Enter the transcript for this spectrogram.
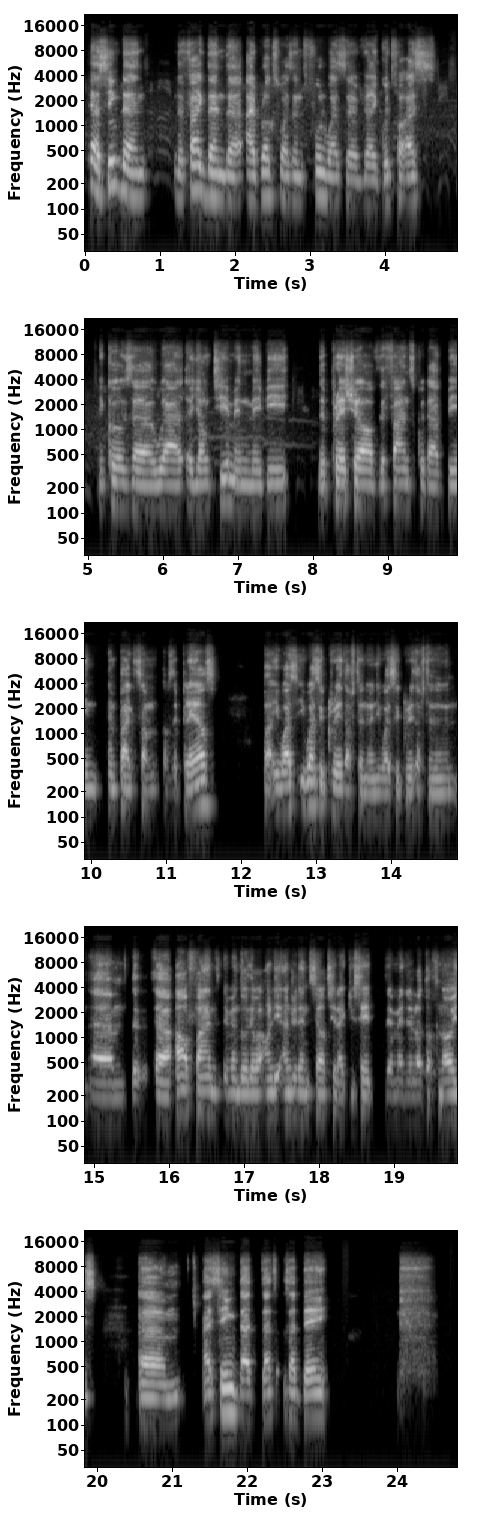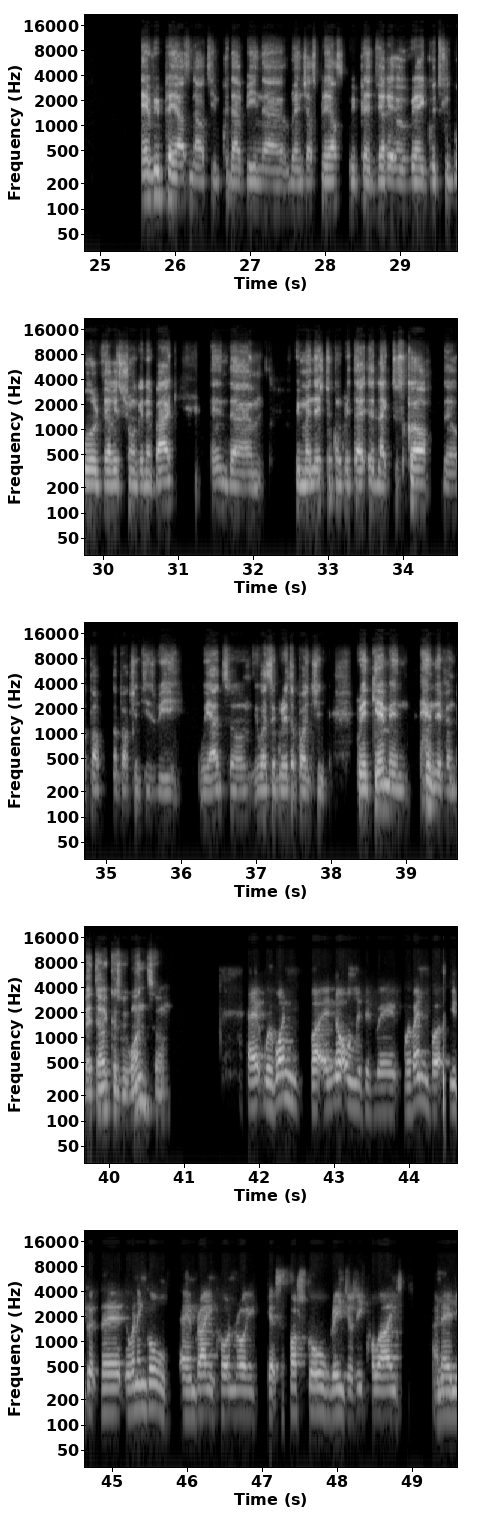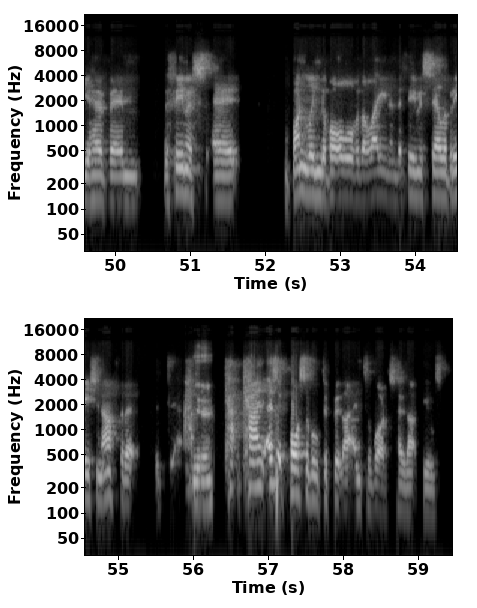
Yeah, I think then the fact that the Ibrox wasn't full was uh, very good for us because uh, we are a young team and maybe the pressure of the fans could have been impact some of the players. But it was it was a great afternoon. It was a great afternoon. Um, the, uh, our fans, even though they were only 130, like you said, they made a lot of noise. Um, I think that that that day, every players in our team could have been uh, Rangers players. We played very uh, very good football, very strong in the back, and um, we managed to complete uh, like to score the opportunities we we had. So it was a great opportunity, great game, and and even better because we won. So. Uh, we won, but not only did we, we win, but you got the, the winning goal. Um, Ryan Conroy gets the first goal, Rangers equalise, and then you have um, the famous uh, bundling the ball over the line and the famous celebration after it. Yeah. Can, can, is it possible to put that into words how that feels?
